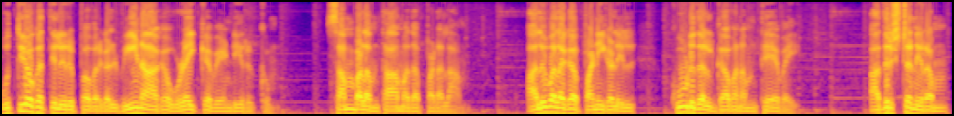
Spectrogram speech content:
உத்தியோகத்தில் இருப்பவர்கள் வீணாக உழைக்க வேண்டியிருக்கும். சம்பளம் தாமதப்படலாம். அலுவலக பணிகளில் கூடுதல் கவனம் தேவை. அதிர்ஷ்ட நிறம்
